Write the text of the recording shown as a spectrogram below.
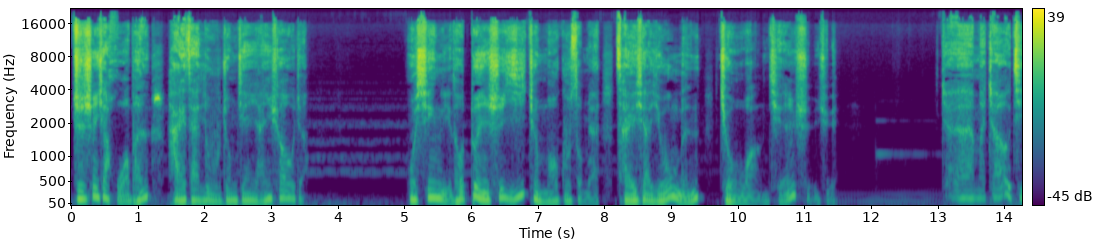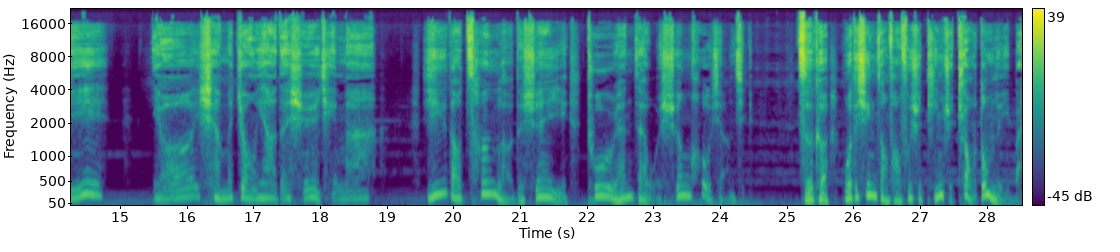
只剩下火盆还在路中间燃烧着。我心里头顿时一阵毛骨悚然，踩下油门就往前驶去。这么着急，有什么重要的事情吗？一道苍老的身影突然在我身后响起，此刻我的心脏仿佛是停止跳动了一般，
